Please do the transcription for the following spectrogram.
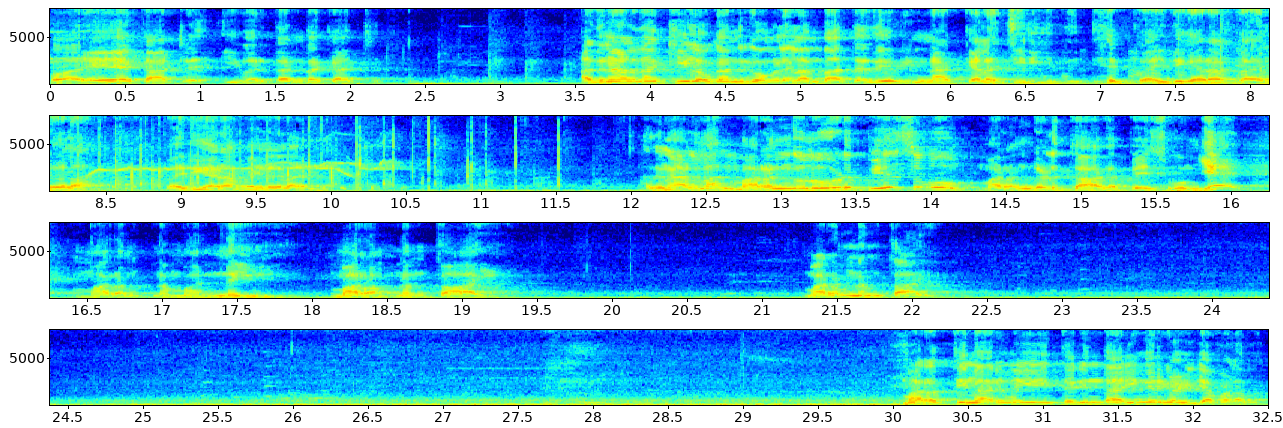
ஒரே காற்று இவர் தந்த காற்று. அதனால தான் கீழே உட்காந்துருக்கவங்களை எல்லாம் பார்த்தது எப்படி? நக்கெல்லாம் சிரிக்குது பைதிகாரா பயல்களா? இதுகாரா பயல்களா? இருக்கு அதனால தான் மரங்களோடு பேசுவோம். மரங்களுக்காக பேசுவோம். ஏன் மரம் நம் அன்னை மரம் நம் தாய். மரம் நம் தாய். மரத்தின் அருமையை தெரிந்த அறிஞர்கள் எவ்வளவு?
